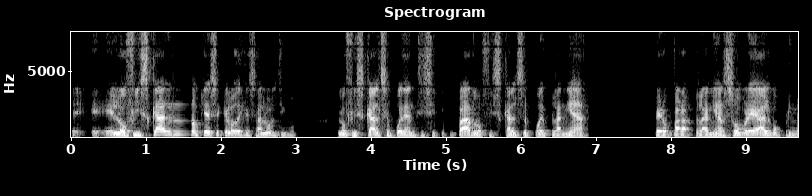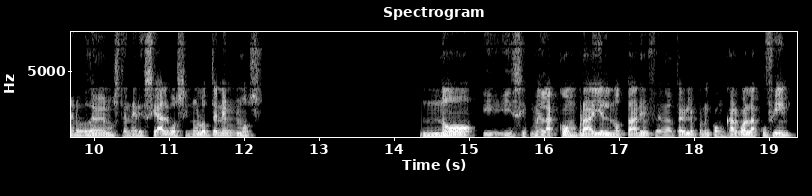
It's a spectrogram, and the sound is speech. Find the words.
Eh, eh, lo fiscal no quiere decir que lo dejes al último. Lo fiscal se puede anticipar, lo fiscal se puede planear, pero para planear sobre algo, primero debemos tener ese algo. Si no lo tenemos, no, y, si me la compra ahí el notario, el fedatario, y le pone con cargo a la CUFIN,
